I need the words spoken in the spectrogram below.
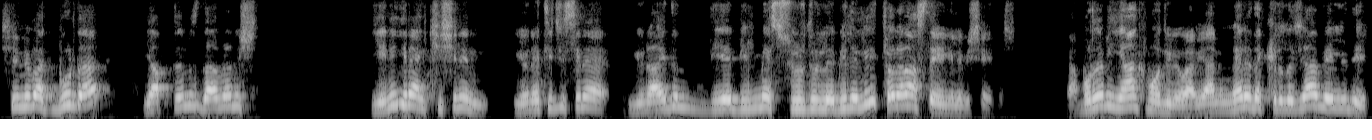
Şimdi bak burada yaptığımız davranış yeni giren kişinin yöneticisine günaydın diyebilme sürdürülebilirliği toleransla ilgili bir şeydir. Ya burada bir yank modülü var. Yani nerede kırılacağı belli değil.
